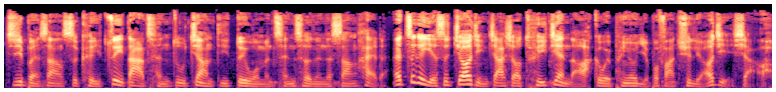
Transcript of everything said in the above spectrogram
基本上是可以最大程度降低对我们乘车人的伤害的。哎，这个也是交警驾校推荐的啊，各位朋友也不妨去了解一下啊。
